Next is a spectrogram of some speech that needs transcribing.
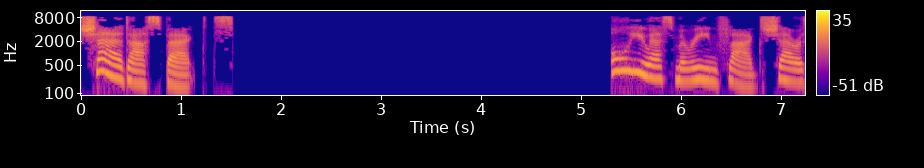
Shared aspects. All U.S. Marine flags share a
